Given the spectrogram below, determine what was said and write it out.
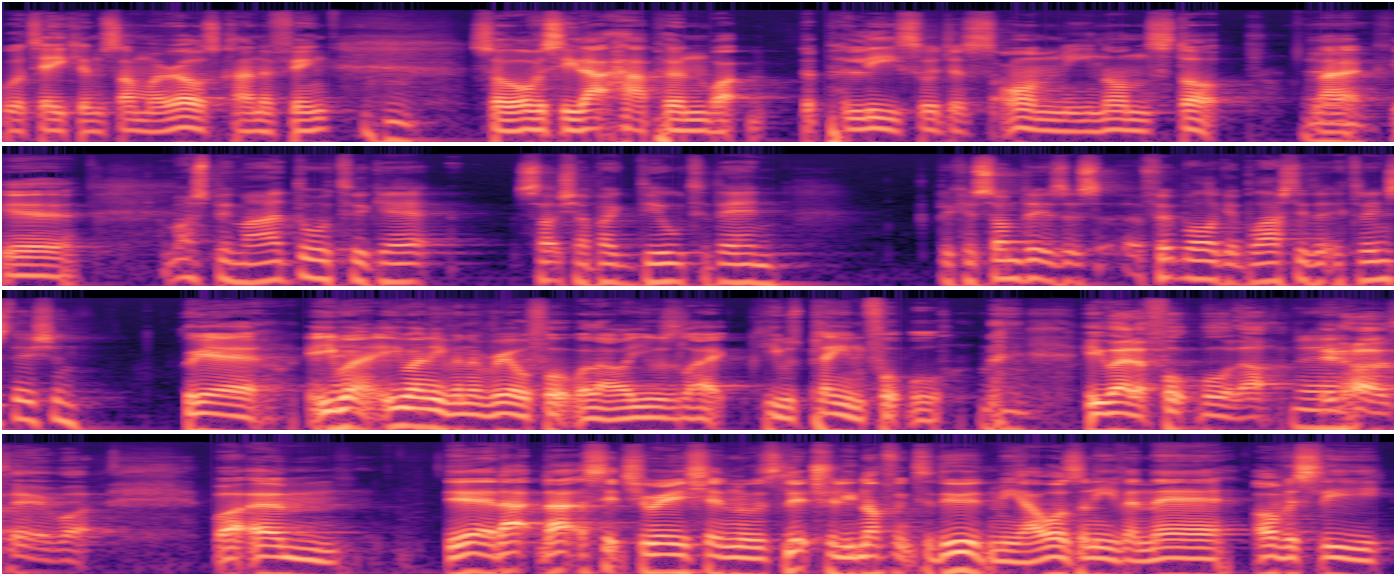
we'll take him somewhere else, kind of thing. Mm-hmm. So obviously that happened, but the police were just on me non-stop yeah. Like, yeah. It must be mad though to get such a big deal to then, because some days it's a footballer get blasted at a train station. Yeah, he yeah. weren't. He weren't even a real footballer. He was like he was playing football. Mm. he was a footballer. Yeah. You know what I'm saying? But, but um, yeah, that that situation was literally nothing to do with me. I wasn't even there. Obviously,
